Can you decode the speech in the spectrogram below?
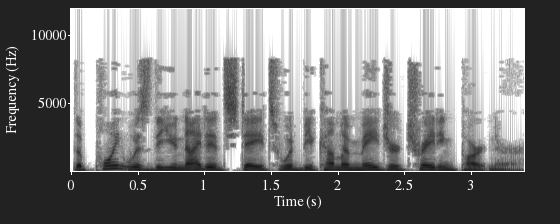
The point was the United States would become a major trading partner.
